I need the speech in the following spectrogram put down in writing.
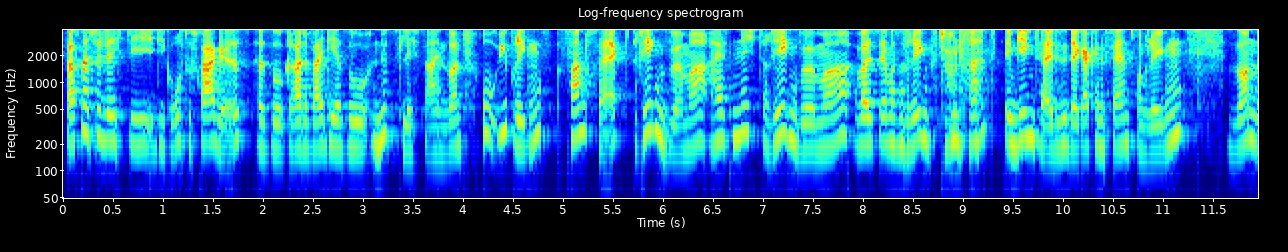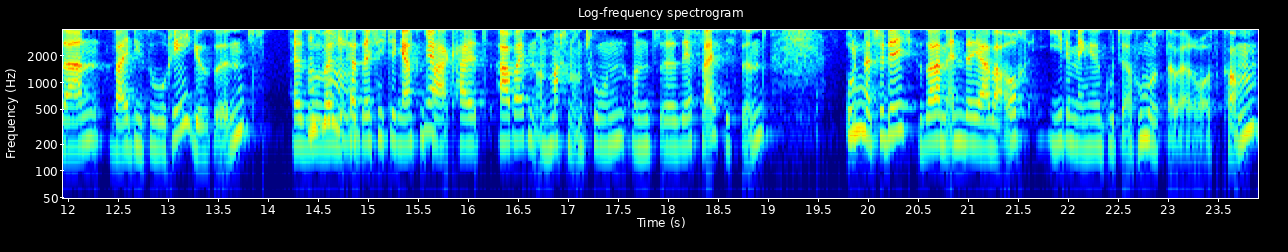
Was natürlich die, die große Frage ist, also gerade weil die ja so nützlich sein sollen. Oh, übrigens, Fun Fact: Regenwürmer heißen nicht Regenwürmer, weil es irgendwas mit Regen zu tun hat. Im Gegenteil, die sind ja gar keine Fans von Regen, sondern weil die so rege sind. Also, mhm. weil sie tatsächlich den ganzen ja. Tag halt arbeiten und machen und tun und äh, sehr fleißig sind. Und natürlich soll am Ende ja aber auch jede Menge guter Humus dabei rauskommen.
